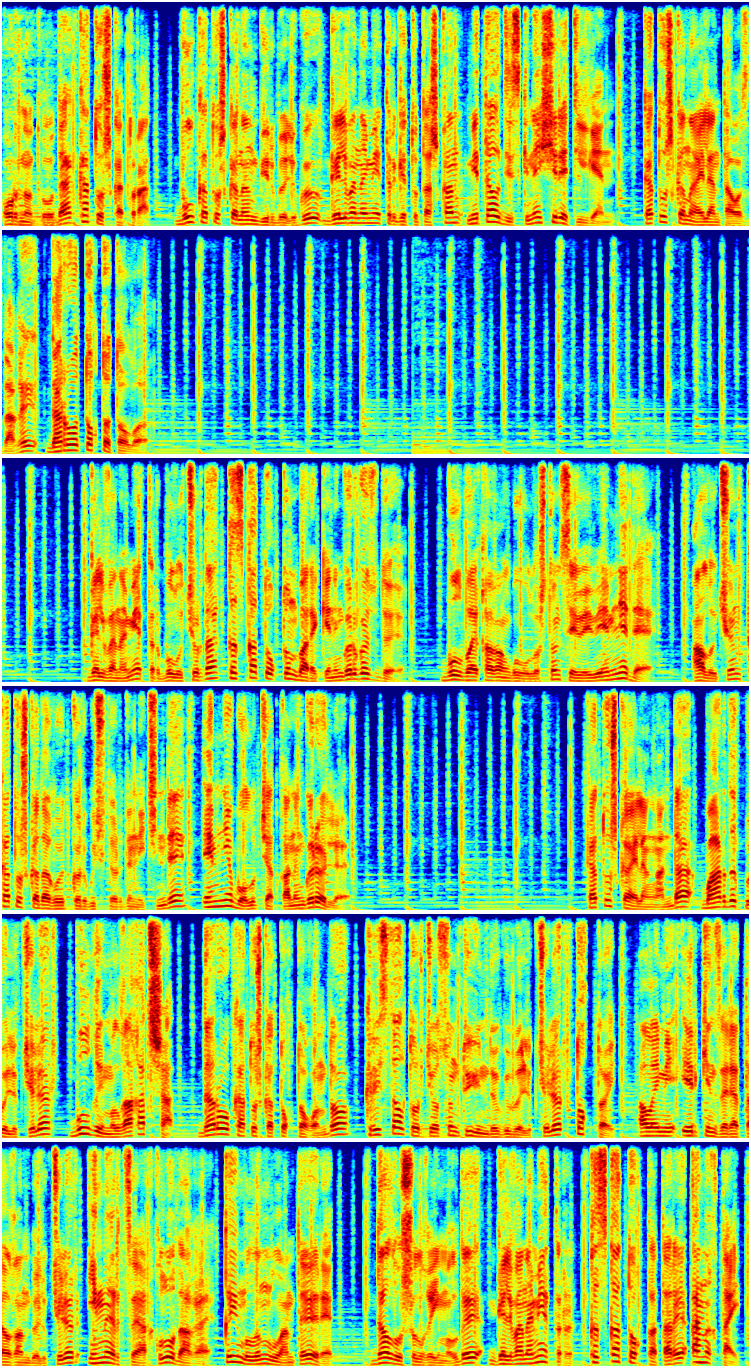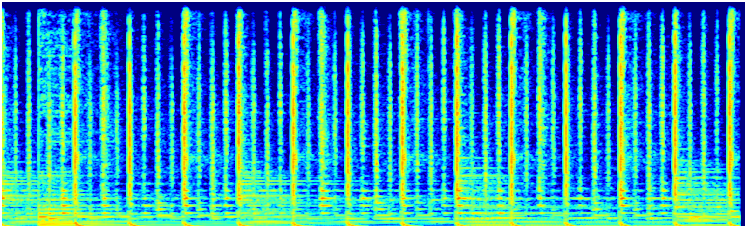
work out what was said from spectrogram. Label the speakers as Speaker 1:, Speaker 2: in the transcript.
Speaker 1: орнотууда катушка турат. Бул катушканын бир бөлүгү гальванометрге туташкан металл дискине ширетилген. Катушканы айлантабыз дагы дароо токтотолу. Гальванометр бул учурда кыска токтун бар экенин көргөздү. Бул байкаган кубулуштун себеби эмнеде? Ал үчүн катушкадагы өткөргүчтөрдүн ичинде эмне болуп жатканын көрөлү катушка айланганда бардык бөлүкчөлөр бул кыймылга катышат. Дароо катушка токтогондо кристалл торчосунун түйүндөгү бөлүкчөлөр токтойт. Ал эми эркин заряддалган бөлүкчөлөр инерция аркылуу дагы кыймылын уланта берет. Дал ушул кыймылды гальванометр кыска ток катары аныктайт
